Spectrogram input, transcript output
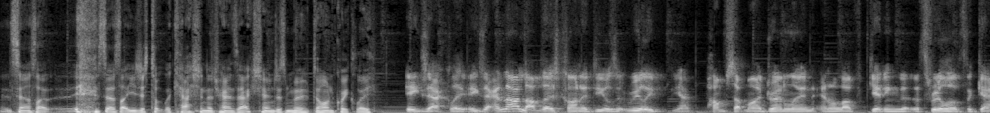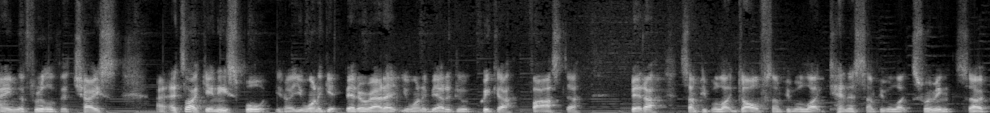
It sounds like it sounds like you just took the cash in the transaction and just moved on quickly. Exactly, exactly. And I love those kind of deals. It really, you know, pumps up my adrenaline, and I love getting the, the thrill of the game, the thrill of the chase. Uh, it's like any sport, you know, you want to get better at it. You want to be able to do it quicker, faster, better. Some people like golf, some people like tennis, some people like swimming. So,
